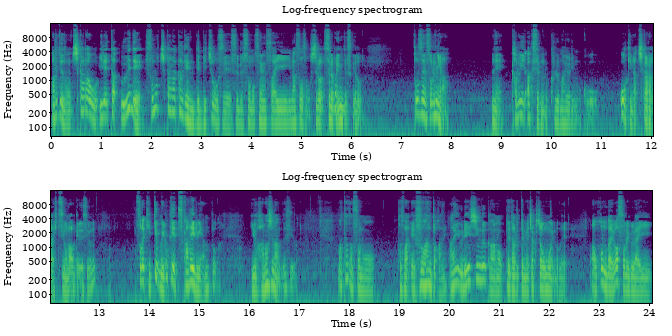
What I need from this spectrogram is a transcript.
ある程度の力を入れた上で、その力加減で微調整するその繊細な操作をしろすればいいんですけど、当然それには、ね、軽いアクセルの車よりもこう、大きな力が必要なわけですよね。それ結局余計疲れるやんという話なんですよ。まあ、ただその、例えば F1 とかね、ああいうレーシングカーのペダルってめちゃくちゃ重いので、あ本来はそれぐらい、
